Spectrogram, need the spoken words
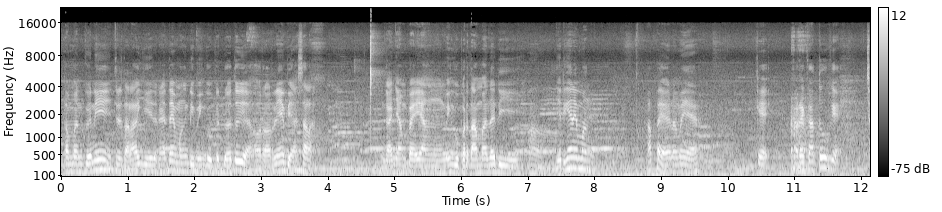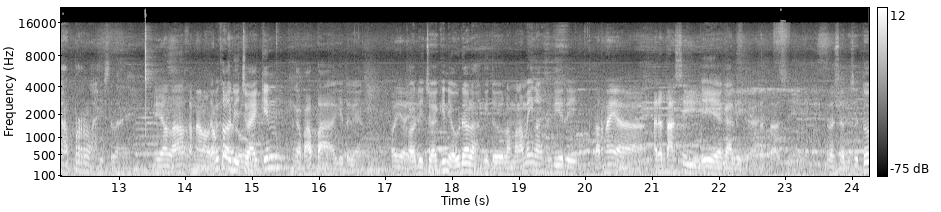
temanku ini cerita lagi ternyata emang di minggu kedua tuh ya horornya biasa lah nggak nyampe yang minggu pertama tadi Hmm. jadi kan emang apa ya namanya ya kayak mereka tuh kayak caper lah istilahnya Iyalah, kenal orang. tapi kalau dicuekin nggak apa-apa gitu kan Oh iya. kalau iya. dicuekin ya udahlah gitu lama-lama hilang sendiri Karena ya adaptasi. iya kali Adaptasi. terus habis itu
